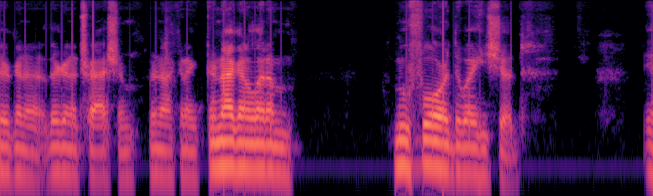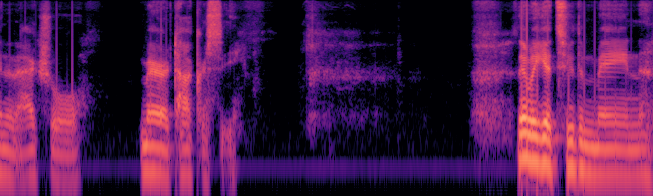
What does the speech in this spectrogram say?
they're gonna they're gonna trash him. They're not gonna they're not gonna let him move forward the way he should in an actual meritocracy. Then we get to the main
